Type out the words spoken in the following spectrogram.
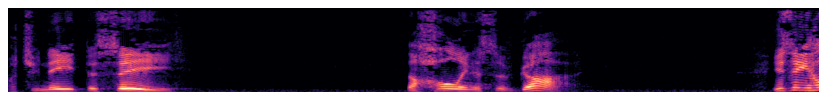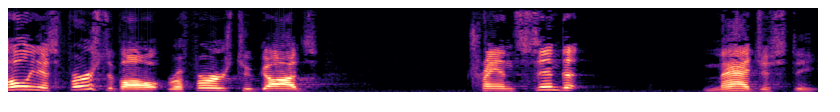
but you need to see the holiness of God. You see, holiness, first of all, refers to God's transcendent majesty.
